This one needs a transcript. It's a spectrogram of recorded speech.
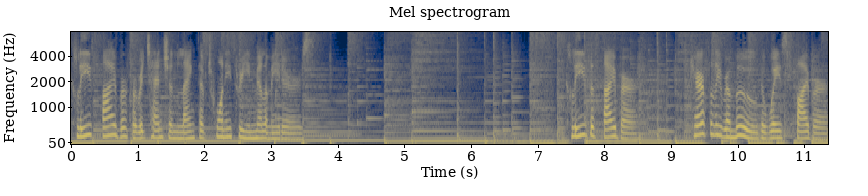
Cleave fiber for retention length of 23 mm. Cleave the fiber. Carefully remove the waste fiber.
